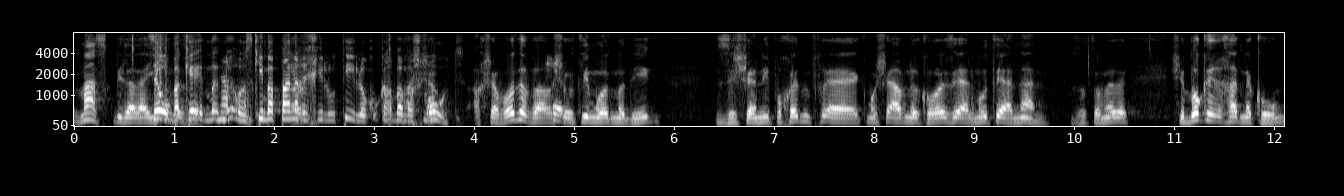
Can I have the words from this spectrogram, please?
מאסק, בגלל האיום זהו, הזה. בק... נכון. עוסקים בפן הרכילותי, לא כל כך במשמעות. עכשיו, עכשיו עוד דבר כן. שאותי מאוד מדאיג, זה שאני פוחד, אה, כמו שאבנר קורא לזה, היעלמות הענן. זאת אומרת, שבוקר אחד נקום,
